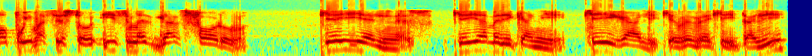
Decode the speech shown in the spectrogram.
όπου είμαστε στο EastMed Gas Forum και οι Έλληνες και οι Αμερικανοί και οι Γάλλοι και βέβαια και οι Ιταλοί,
